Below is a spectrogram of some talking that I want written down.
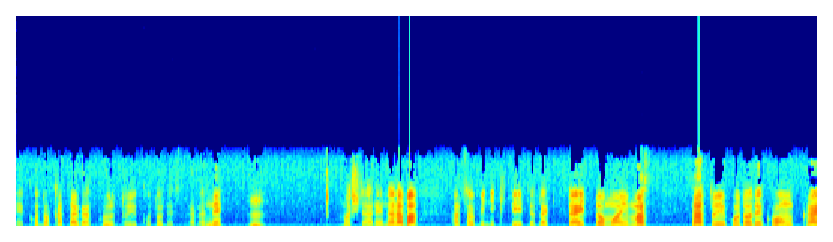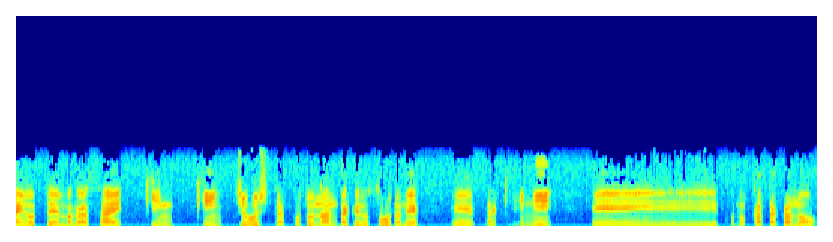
えこの方が来るということですからね、うん。もしあれならば、遊びに来ていただきたいと思います。さあ、ということで、今回のテーマが最近緊張したことなんだけど、そうだね、えー、先に、えー、この方からの、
